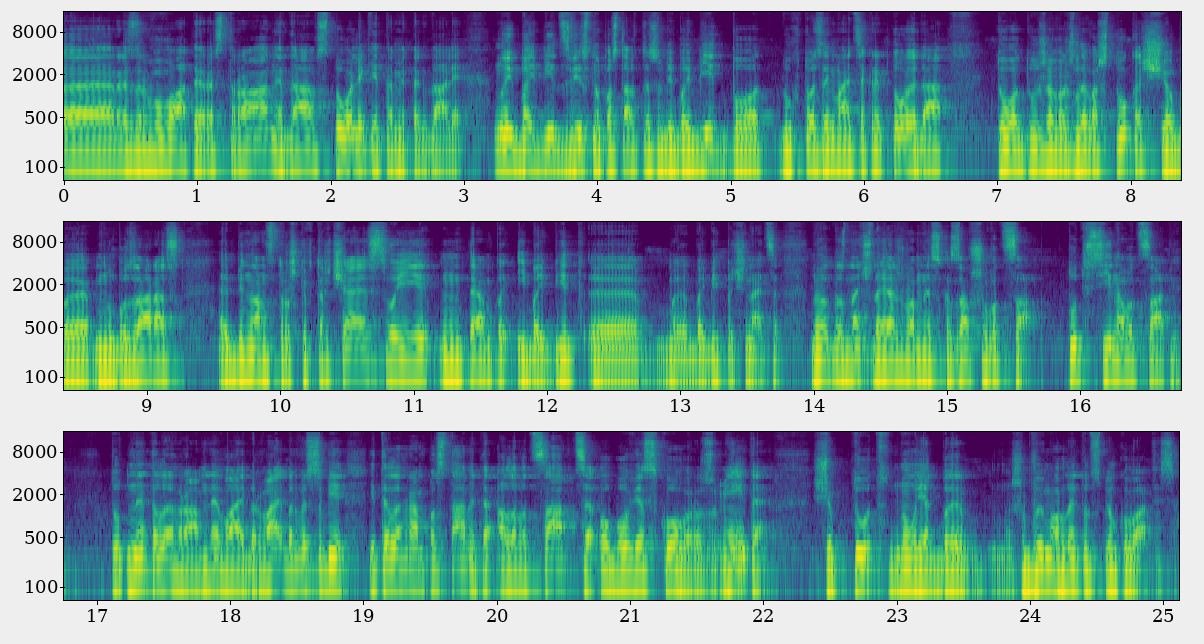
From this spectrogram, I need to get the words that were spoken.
е, резервувати ресторани, да, столики там і так далі. Ну і байбіт, звісно, поставте собі байбіт, бо ну, хто займається криптою, да, то дуже важлива штука, щоб ну бо зараз Binance трошки втрачає свої темпи, і байбіт, е, байбіт починається. Ну однозначно, я ж вам не сказав, що WhatsApp. Тут всі на WhatsApp. Тут не Telegram, не Viber. Viber ви собі і Telegram поставите, але WhatsApp це обов'язково, розумієте? Щоб тут, ну якби, щоб ви могли тут спілкуватися.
